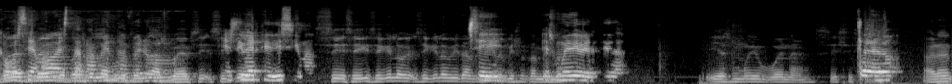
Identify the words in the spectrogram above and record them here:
cómo se llamaba esta herramienta, pero es divertidísima. Sí, sí, sí que lo, sí que lo vi también. Sí, es muy divertida. Y es muy buena, sí, sí. Claro. Ahora,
